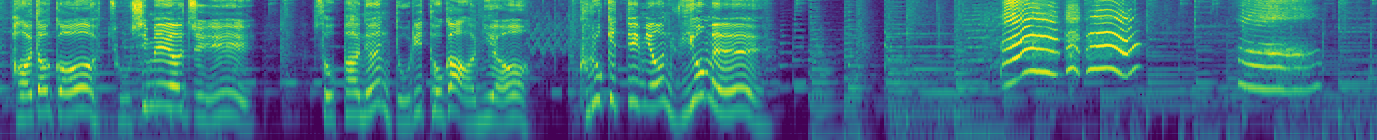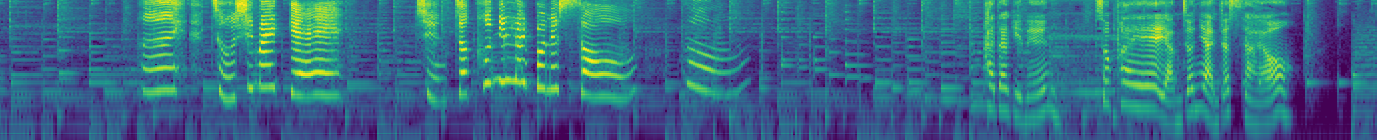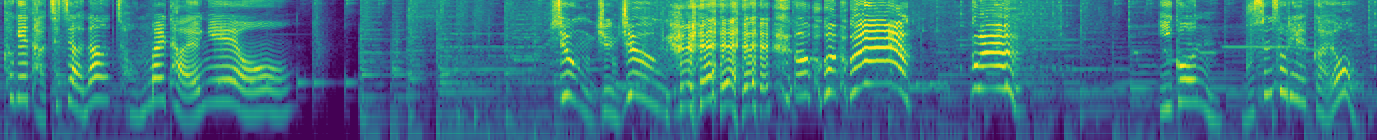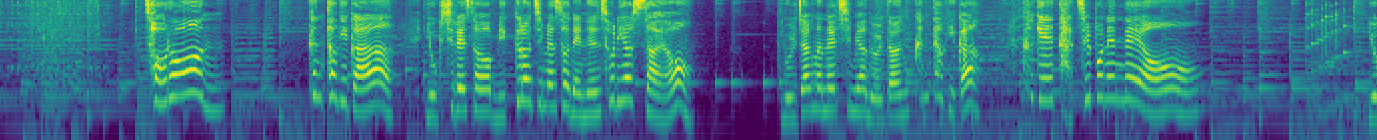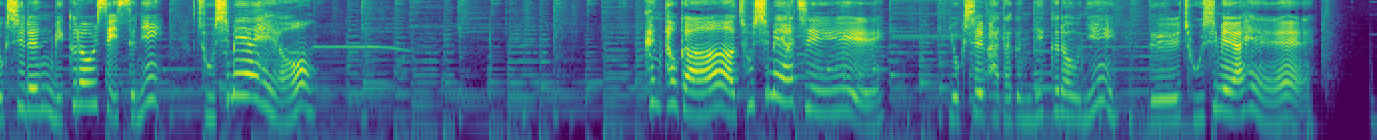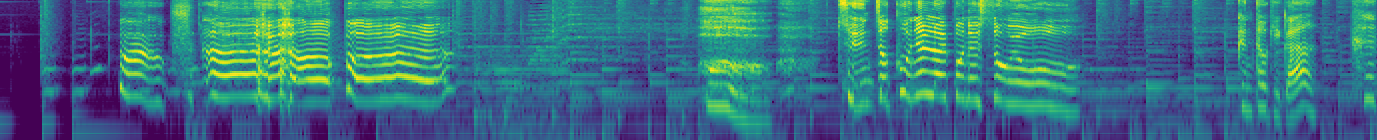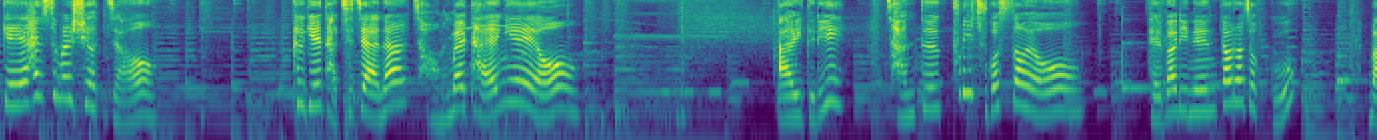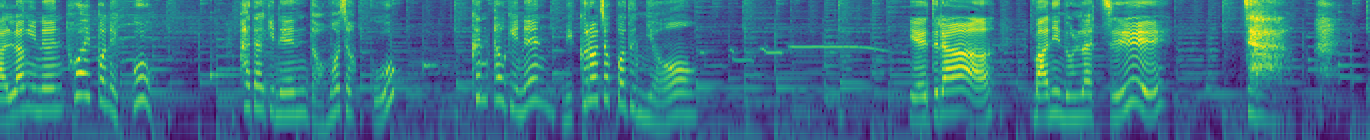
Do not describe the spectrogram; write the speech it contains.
바다가 조심해야지. 소파는 놀이터가 아니야. 그렇게 뛰면 위험해. 조심할게. 진짜 큰일 날 뻔했어. 음. 파다기는 소파에 얌전히 앉았어요. 크게 다치지 않아 정말 다행이에요. 슝슝슝! 이건 무슨 소리일까요? 저런! 큰터기가 욕실에서 미끄러지면서 내는 소리였어요. 물장난을 치며 놀던 큰터기가 크게 다칠 뻔했네요. 욕실은 미끄러울 수 있으니 조심해야 해요. 큰터가 조심해야지. 욕실 바닥은 미끄러우니 늘 조심해야 해. 아, 아, 진짜 큰일 날 뻔했어요. 큰터기가 크게 한숨을 쉬었죠. 크게 다치지 않아 정말 다행이에요. 아이들이 잔뜩 풀이 죽었어요. 대바리는 떨어졌고, 말랑이는 토할 뻔했고, 파다기는 넘어졌고, 큰터기는 미끄러졌거든요. 얘들아, 많이 놀랐지? 자,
